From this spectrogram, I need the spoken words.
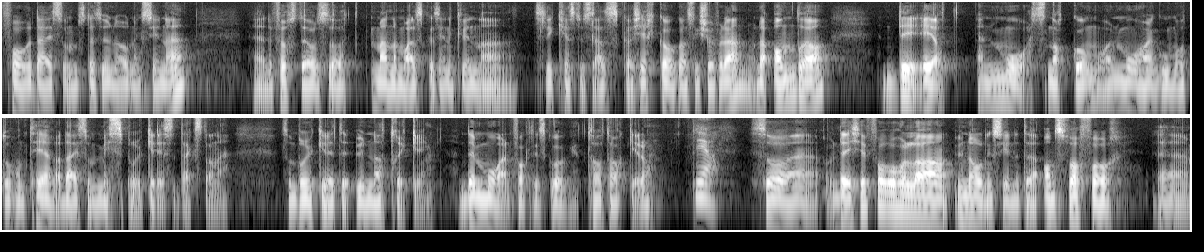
for de som støtter underordningssynet. Eh, det første er altså at mennene må elske sine kvinner slik Kristus elsker kirka og ga seg sjøl for den. Og det andre det er at en må snakke om og en må ha en god måte å håndtere de som misbruker disse tekstene. Som bruker det til undertrykking. Det må en faktisk òg ta tak i. da. Ja. Så eh, Det er ikke for å holde underordningssynet til ansvar for eh,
